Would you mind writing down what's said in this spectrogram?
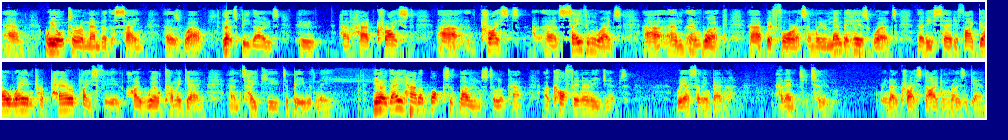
And we ought to remember the same as well. Let's be those who have had Christ, uh, Christ's uh, saving words uh, and, and, work uh, before us. And we remember his words that he said, If I go away and prepare a place for you, I will come again and take you to be with me. You know, they had a box of bones to look at, a coffin in Egypt. We have something better an empty tomb. We know Christ died and rose again,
